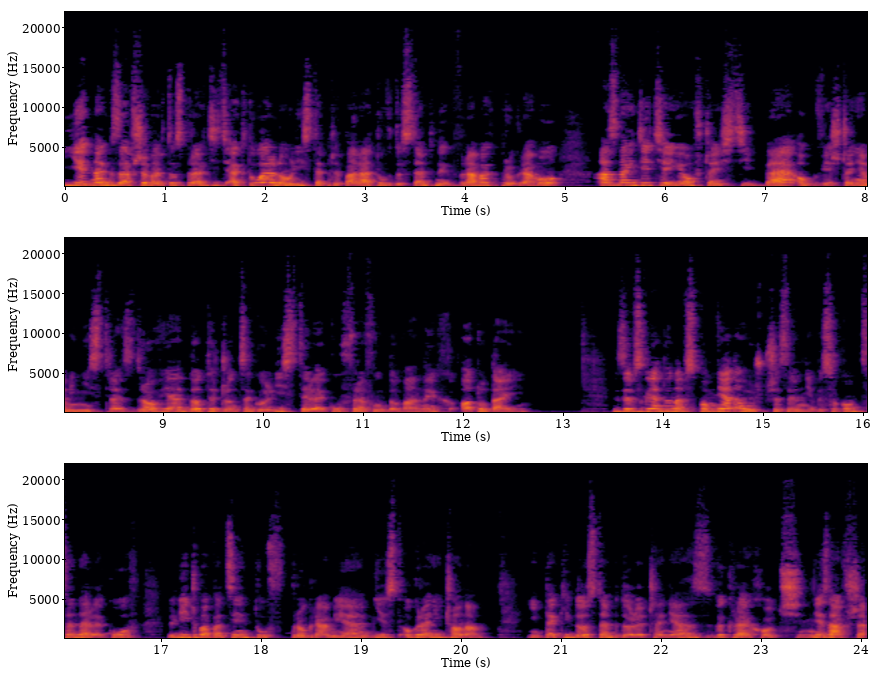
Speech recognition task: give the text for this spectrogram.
Jednak zawsze warto sprawdzić aktualną listę preparatów dostępnych w ramach programu, a znajdziecie ją w części B obwieszczenia ministra zdrowia dotyczącego listy leków refundowanych o tutaj. Ze względu na wspomnianą już przeze mnie wysoką cenę leków, liczba pacjentów w programie jest ograniczona i taki dostęp do leczenia, zwykle choć nie zawsze,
